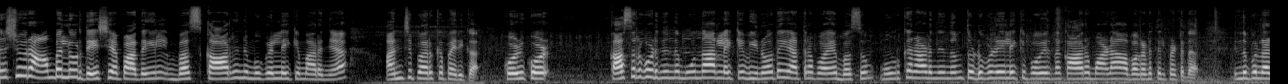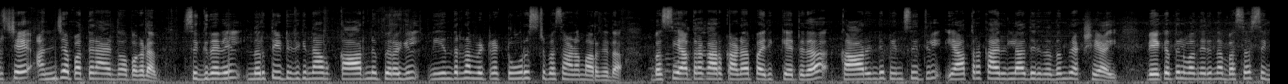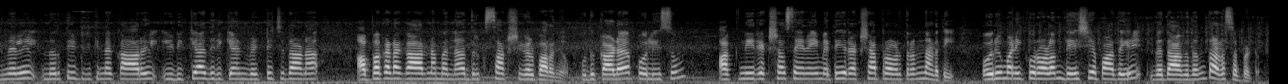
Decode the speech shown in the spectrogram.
തൃശൂർ ആമ്പല്ലൂർ ദേശീയപാതയിൽ ബസ് കാറിന് മുകളിലേക്ക് മറിഞ്ഞ് അഞ്ച് പേർക്ക് പരിക്ക്. കോഴിക്കോട് കാസർഗോഡ് നിന്ന് മൂന്നാറിലേക്ക് വിനോദയാത്ര പോയ ബസ്സും മൂർക്കനാട് നിന്നും തൊടുപുഴയിലേക്ക് പോയിരുന്ന കാറുമാണ് അപകടത്തിൽപ്പെട്ടത്. ഇന്ന് പുലർച്ചെ അഞ്ച് പത്തിനായിരുന്നു അപകടം. സിഗ്നലിൽ നിർത്തിയിട്ടിരിക്കുന്ന കാറിന് പിറകിൽ നിയന്ത്രണം വിട്ട ടൂറിസ്റ്റ് ബസ്സാണ് മറിഞ്ഞത്. ബസ് യാത്രക്കാർക്കാണ് പരിക്കേറ്റത്. കാറിന്റെ പിൻസീറ്റിൽ യാത്രക്കാരില്ലാതിരുന്നതും രക്ഷയായി. വേഗത്തിൽ വന്നിരുന്ന ബസ് സിഗ്നലിൽ നിർത്തിയിട്ടിരിക്കുന്ന കാറിൽ ഇടിക്കാതിരിക്കാൻ വെട്ടിച്ചതാണ് അപകട കാരണമെന്ന് ദൃക്സാക്ഷികൾ പറഞ്ഞു. പുതുക്കാട് പോലീസും അഗ്നിരക്ഷാസേനയും എത്തി രക്ഷാപ്രവർത്തനം നടത്തി. ഒരു മണിക്കൂറോളം ദേശീയപാതയിൽ ഗതാഗതം തടസ്സപ്പെട്ടു.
